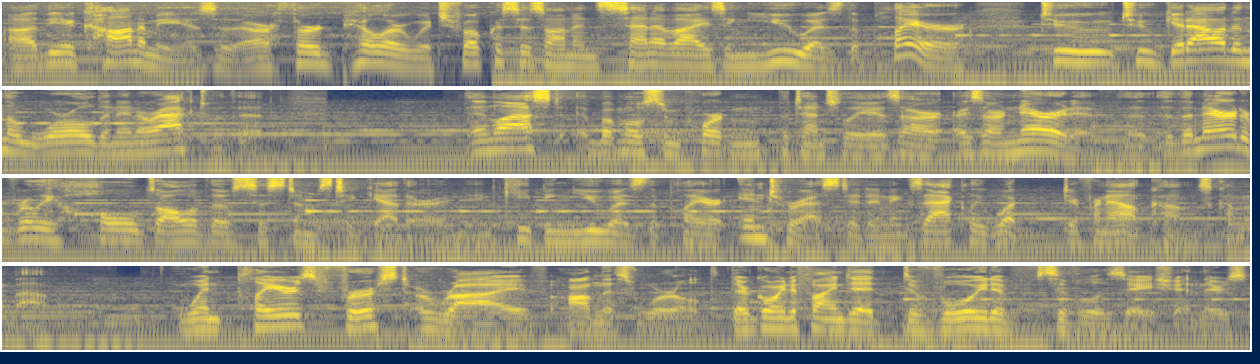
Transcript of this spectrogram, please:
Uh, the economy is our third pillar, which focuses on incentivizing you as the player to, to get out in the world and interact with it. And last, but most important potentially, is our is our narrative. The, the narrative really holds all of those systems together and, and keeping you as the player interested in exactly what different outcomes come about. When players first arrive on this world, they're going to find it devoid of civilization. There's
